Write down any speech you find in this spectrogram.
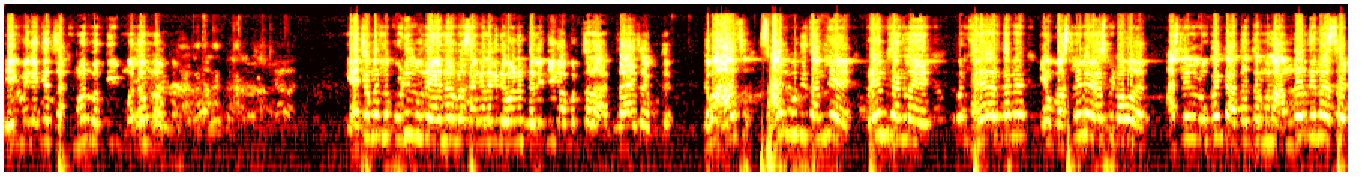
एकमेकाच्या जखमांवरती मलम लावतो. याच्यामधलं कोणीच उद्या येणार ना सांगायला की देवानंद झाले निघ आपण चला जायचं आहे कुठं. तेव्हा आज सहानुभूती चांगली आहे प्रेम चांगलं आहे पण खऱ्या अर्थानं या बसलेल्या व्यासपीठावर असलेल्या लोकांच्या हातात जर मला आमदार देणं असतं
